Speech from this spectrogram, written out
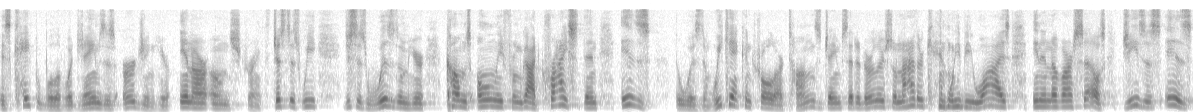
is capable of what James is urging here in our own strength. Just as we just as wisdom here comes only from God, Christ then is the wisdom. We can't control our tongues, James said it earlier, so neither can we be wise in and of ourselves. Jesus is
